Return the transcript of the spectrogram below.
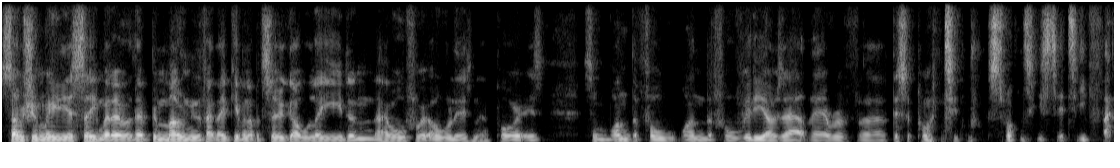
social media scene where they've been moaning the fact they've given up a two goal lead and how awful it all is and how poor it is. Some wonderful, wonderful videos out there of uh, disappointed Swansea City fans.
